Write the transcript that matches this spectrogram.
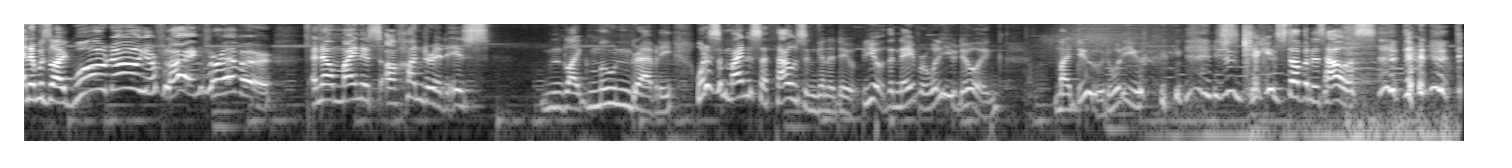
and it was like, whoa, no, you're flying forever. And now minus 100 is like moon gravity. What is a minus a thousand gonna do? Yo, the neighbor, what are you doing? My dude, what are you? He's just kicking stuff in his house. Dude, dude,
